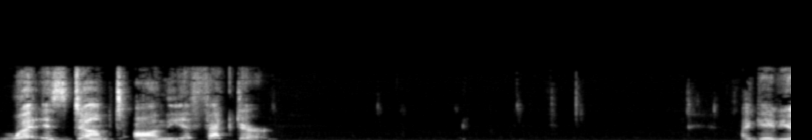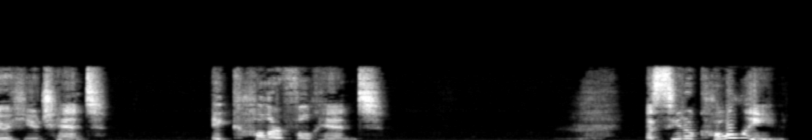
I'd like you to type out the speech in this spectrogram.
What is dumped on the effector? I gave you a huge hint, a colorful hint. Acetylcholine.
